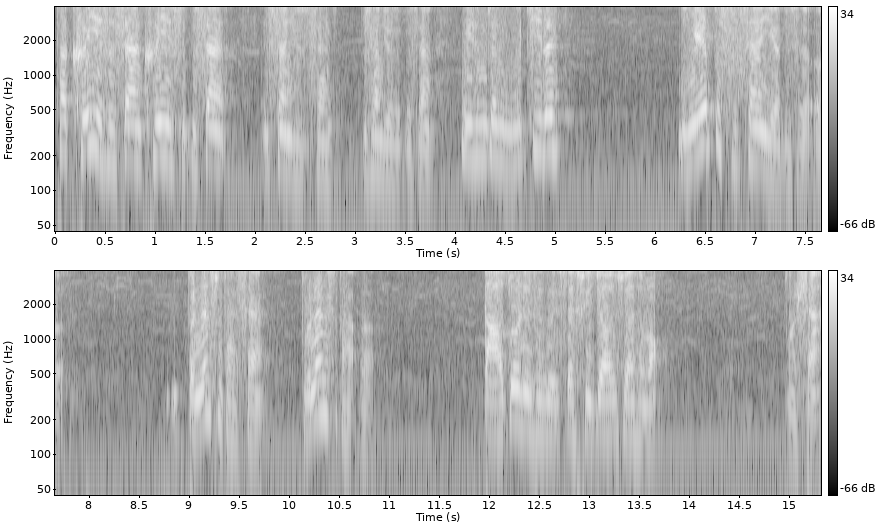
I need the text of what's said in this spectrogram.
它可以是善，可以是不善，善就是善。不善就是不善，为什么叫做无忌呢？也不是善，也不是恶，不能说他善，不能说他恶。打坐的时候在睡觉算什么？不善。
